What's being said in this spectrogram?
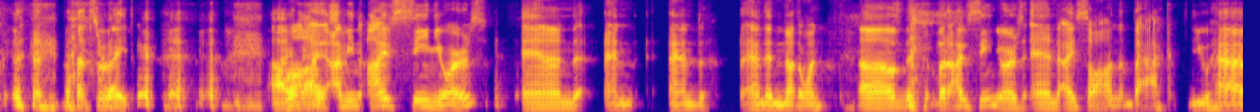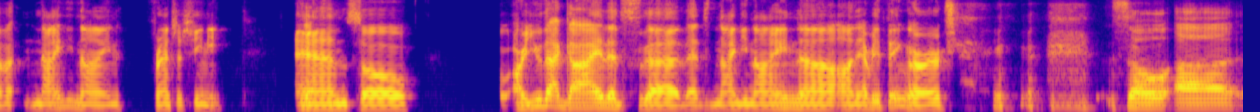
That's right. I well, I, I mean, I've seen yours, and and and and another one. Um, but I've seen yours, and I saw on the back you have 99 Franceschini, and so are you that guy that's uh, that's 99 uh, on everything, or? so uh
